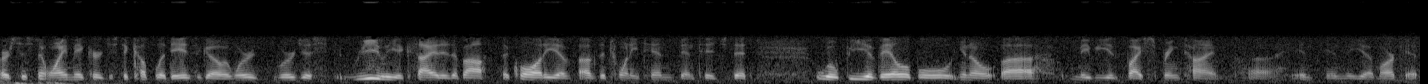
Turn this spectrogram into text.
our assistant winemaker just a couple of days ago, and we're we're just really excited about the quality of, of the 2010 vintage that will be available, you know, uh, maybe by springtime uh, in, in the uh, market.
